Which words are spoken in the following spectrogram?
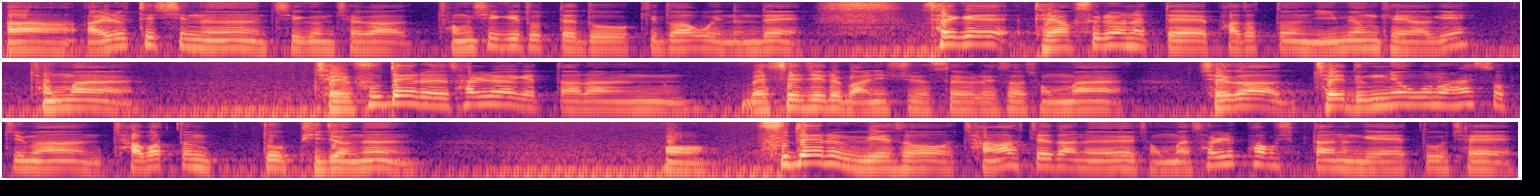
아, 알류티 씨는 지금 제가 정시 기도 때도 기도하고 있는데 세계 대학 수련회 때 받았던 이명 계약이 정말 제 후대를 살려야겠다라는 메시지를 많이 주셨어요. 그래서 정말 제가 제 능력으로는 할 수 없지만 잡았던 또 비전은 어, 후대를 위해서 장학재단을 정말 설립하고 싶다는 게 또 제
